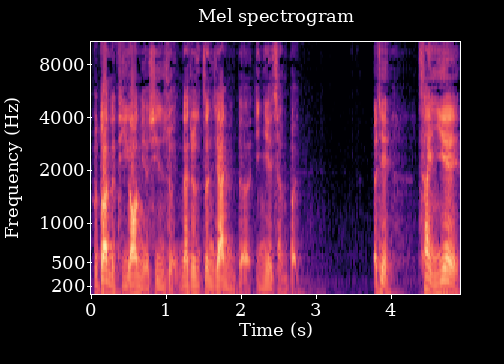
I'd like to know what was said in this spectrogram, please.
不断的提高你的薪水，那就是增加你的营业成本。而且餐饮业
